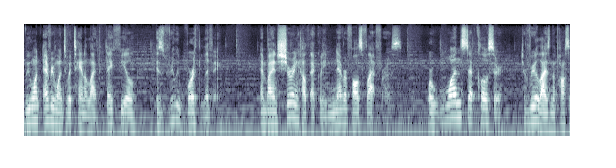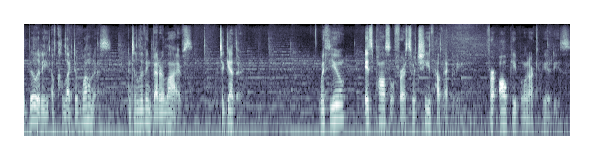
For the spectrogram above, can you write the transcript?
We want everyone to attain a life that they feel is really worth living. And by ensuring health equity never falls flat for us, we're one step closer to realizing the possibility of collective wellness and to living better lives together. With you, it's possible for us to achieve health equity for all people in our communities.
